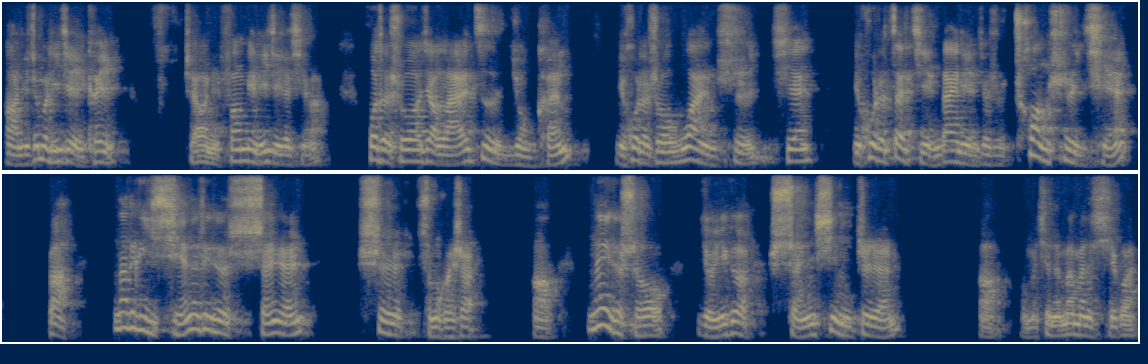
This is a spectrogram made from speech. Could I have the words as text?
啊，你这么理解也可以，只要你方便理解就行了。或者说叫来自永恒，你或者说万事以先，你或者再简单一点，就是创世以前，是吧？那这个以前的这个神人是怎么回事啊？那个时候有一个神性之人啊，我们现在慢慢的习惯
